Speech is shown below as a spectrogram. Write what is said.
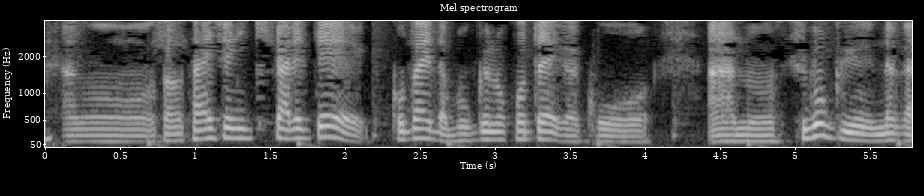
ん。あのーその最初に聞かれて、答えた僕の答えがこう、あの、すごくなんか、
